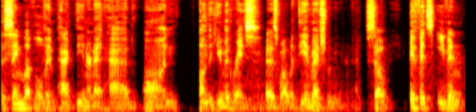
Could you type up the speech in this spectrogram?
the same level of impact the internet had on on the human race as well, like the invention of the internet. So if it's even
